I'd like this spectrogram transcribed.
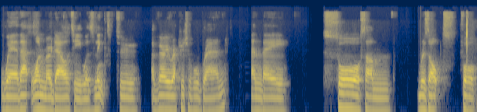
where that one modality was linked to a very reputable brand and they saw some results for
